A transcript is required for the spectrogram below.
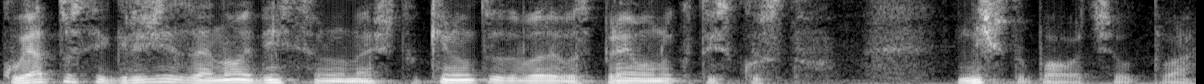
която се грижи за едно единствено нещо. Киното да бъде възприемано като изкуство. Нищо повече от това.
